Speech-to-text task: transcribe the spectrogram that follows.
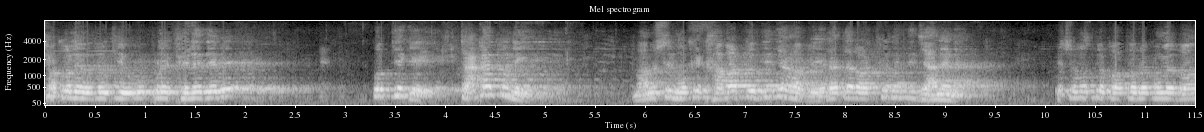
সকলে ওদেরকে উপরে ফেলে দেবে। প্রত্যেকে টাকা তো নেই মানুষের মুখে খাবার তো দিতে হবে, এরা তার অর্থনীতি জানে না। এ সমস্ত কত রকমের রং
